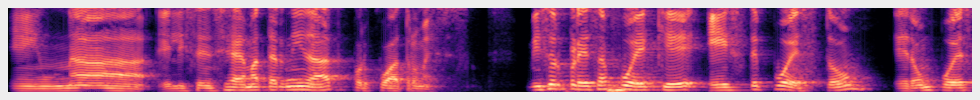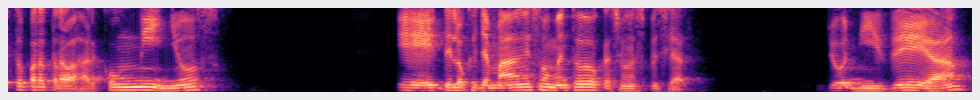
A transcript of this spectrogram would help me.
en una licencia de maternidad por cuatro meses. Mi sorpresa fue que este puesto era un puesto para trabajar con niños eh, de lo que llamaban en ese momento de educación especial. Yo ni idea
